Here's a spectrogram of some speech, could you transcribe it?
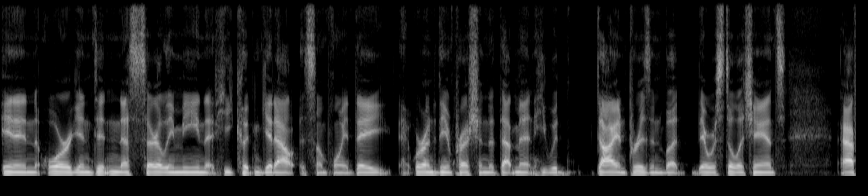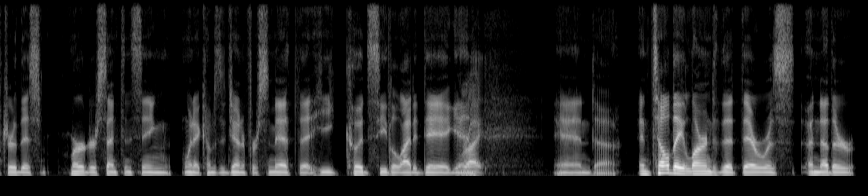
in Oregon didn't necessarily mean that he couldn't get out at some point. They were under the impression that that meant he would die in prison, but there was still a chance after this murder sentencing when it comes to Jennifer Smith that he could see the light of day again. Right. And uh, until they learned that there was another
